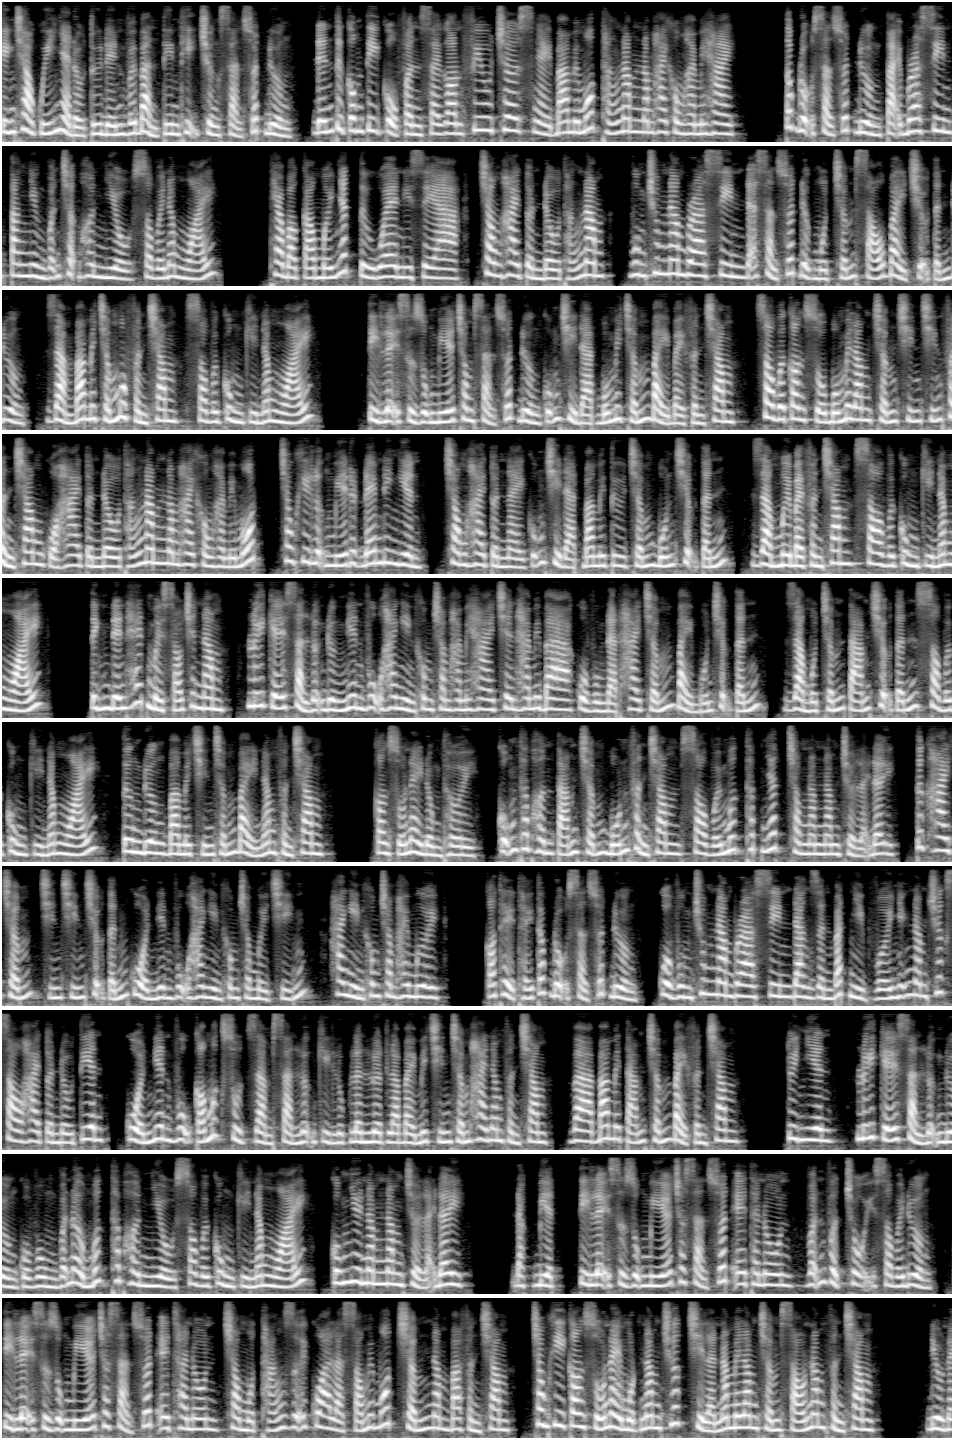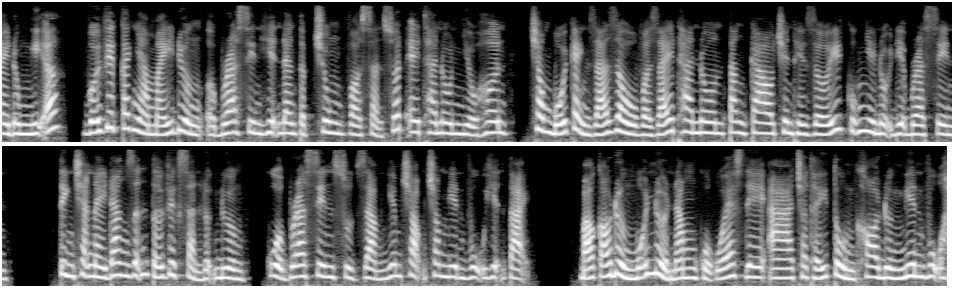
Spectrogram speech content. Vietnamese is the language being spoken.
Kính chào quý nhà đầu tư đến với bản tin thị trường sản xuất đường, đến từ công ty cổ phần Sài Gòn Futures ngày 31 tháng 5 năm 2022. Tốc độ sản xuất đường tại Brazil tăng nhưng vẫn chậm hơn nhiều so với năm ngoái. Theo báo cáo mới nhất từ UNICEA, trong 2 tuần đầu tháng 5, vùng Trung Nam Brazil đã sản xuất được 1.67 triệu tấn đường, giảm 30.1% so với cùng kỳ năm ngoái. Tỷ lệ sử dụng mía trong sản xuất đường cũng chỉ đạt 40.77% so với con số 45.99% của hai tuần đầu tháng 5 năm 2021, trong khi lượng mía được đem đi nghiền trong hai tuần này cũng chỉ đạt 34.4 triệu tấn, giảm 17% so với cùng kỳ năm ngoái. Tính đến hết 16 trên năm, lũy kế sản lượng đường niên vụ 2022 trên 23 của vùng đạt 2.74 triệu tấn, giảm 1.8 triệu tấn so với cùng kỳ năm ngoái, tương đương 39.75%. Con số này đồng thời cũng thấp hơn 8.4% so với mức thấp nhất trong 5 năm trở lại đây, tức 2.99 triệu tấn của niên vụ 2019-2020. Có thể thấy tốc độ sản xuất đường của vùng Trung Nam Brazil đang dần bắt nhịp với những năm trước sau 2 tuần đầu tiên của niên vụ có mức sụt giảm sản lượng kỷ lục lần lượt là 79.25% và 38.7%. Tuy nhiên, lũy kế sản lượng đường của vùng vẫn ở mức thấp hơn nhiều so với cùng kỳ năm ngoái, cũng như 5 năm trở lại đây. Đặc biệt, tỷ lệ sử dụng mía cho sản xuất ethanol vẫn vượt trội so với đường. Tỷ lệ sử dụng mía cho sản xuất ethanol trong một tháng rưỡi qua là 61.53%, trong khi con số này một năm trước chỉ là 55.65%. Điều này đồng nghĩa với việc các nhà máy đường ở Brazil hiện đang tập trung vào sản xuất ethanol nhiều hơn, trong bối cảnh giá dầu và giá ethanol tăng cao trên thế giới cũng như nội địa Brazil. Tình trạng này đang dẫn tới việc sản lượng đường của Brazil sụt giảm nghiêm trọng trong niên vụ hiện tại. Báo cáo đường mỗi nửa năm của USDA cho thấy tồn kho đường niên vụ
